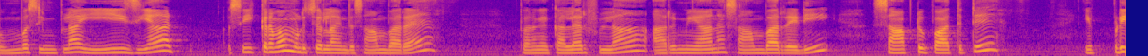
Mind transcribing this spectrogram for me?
ரொம்ப சிம்பிளாக ஈஸியாக சீக்கிரமாக முடிச்சிடலாம் இந்த சாம்பாரை. பாருங்கள் கலர்ஃபுல்லாக அருமையான சாம்பார் ரெடி சாப்பிட்டு பார்த்துட்டு எப்படி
